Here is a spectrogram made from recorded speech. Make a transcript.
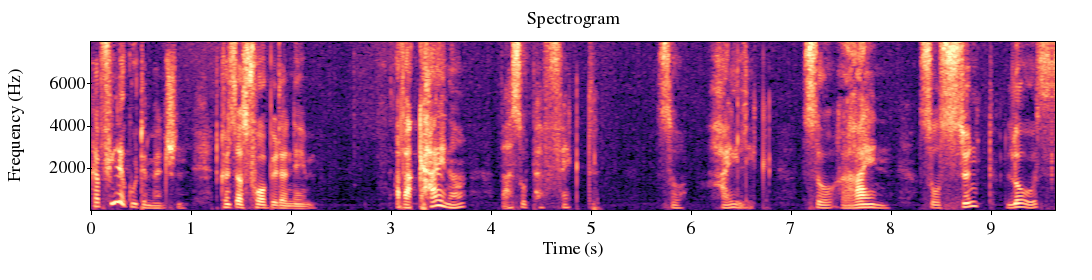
Es gab viele gute Menschen. Du könntest das Vorbilder nehmen. Aber keiner war so perfekt, so heilig, so rein, so sündlos,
